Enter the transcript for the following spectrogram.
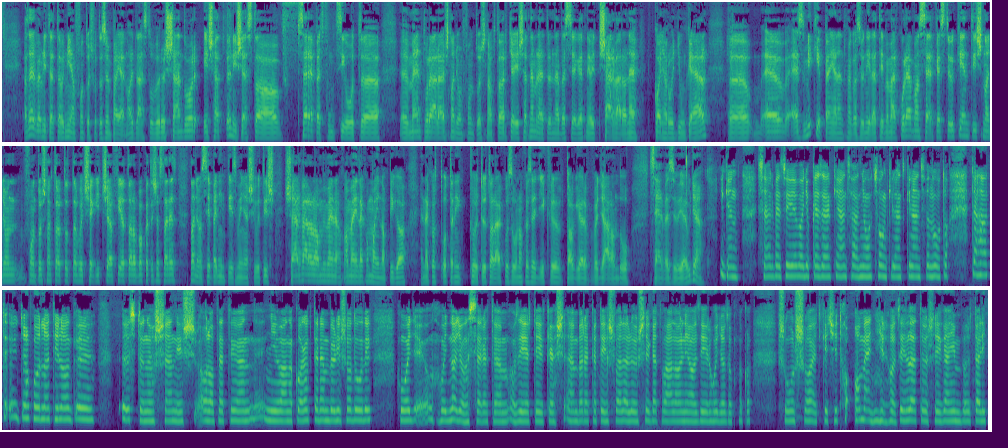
Az előbb említette, hogy milyen fontos volt az önpályán Nagy László, Vörös Sándor, és hát ön is ezt a szerepet, funkciót, mentorálást nagyon fontosnak tartja, és hát nem lehet önnel beszélgetni, hogy sárvára ne kanyarodjunk el. Ez miképpen jelent meg az ön életében? Már korábban szerkesztőként is nagyon fontosnak tartotta, hogy segítse a fiatalabbakat, és aztán ez nagyon szépen intézményesült is amelynek, amelynek a mai napig a, ennek a ottani költő találkozónak az egyik tagja, vagy állandó szervezője, ugye? Igen, szervezője vagyok 1989-90 óta. Tehát gyakorlatilag ösztönösen és alapvetően nyilván a karakteremből is adódik, hogy, hogy nagyon szeretem az értékes embereket és felelősséget vállalni azért, hogy azoknak a sorsa egy kicsit, ha amennyire az én lehetőségeimből telik,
